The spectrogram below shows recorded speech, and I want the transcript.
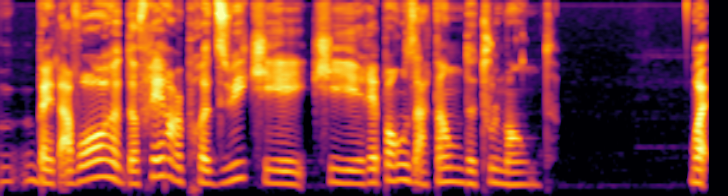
ben, d'avoir, d'offrir un produit qui, qui répond aux attentes de tout le monde. Ouais,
